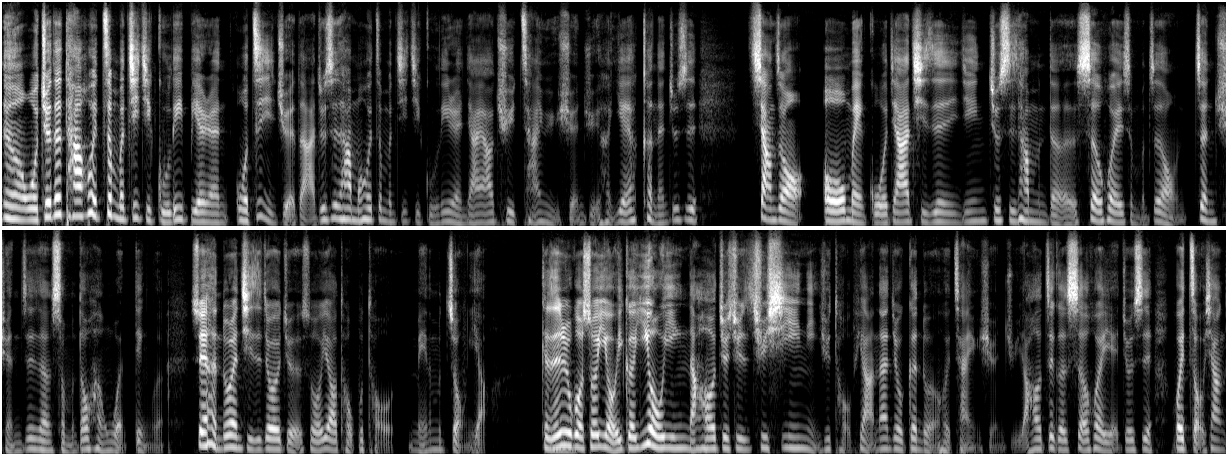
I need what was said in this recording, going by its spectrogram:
嗯，我觉得他会这么积极鼓励别人，我自己觉得啊，就是他们会这么积极鼓励人家要去参与选举，也可能就是像这种欧美国家，其实已经就是他们的社会什么这种政权这种什么都很稳定了，所以很多人其实就会觉得说要投不投没那么重要。可是如果说有一个诱因，然后就去去吸引你去投票，那就更多人会参与选举，然后这个社会也就是会走向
